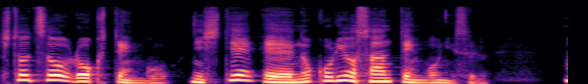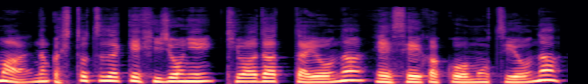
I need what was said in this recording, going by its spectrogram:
1つを6.5にして、残りを3.5にする。まあ、なんか1つだけ非常に際立ったような性格を持つような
